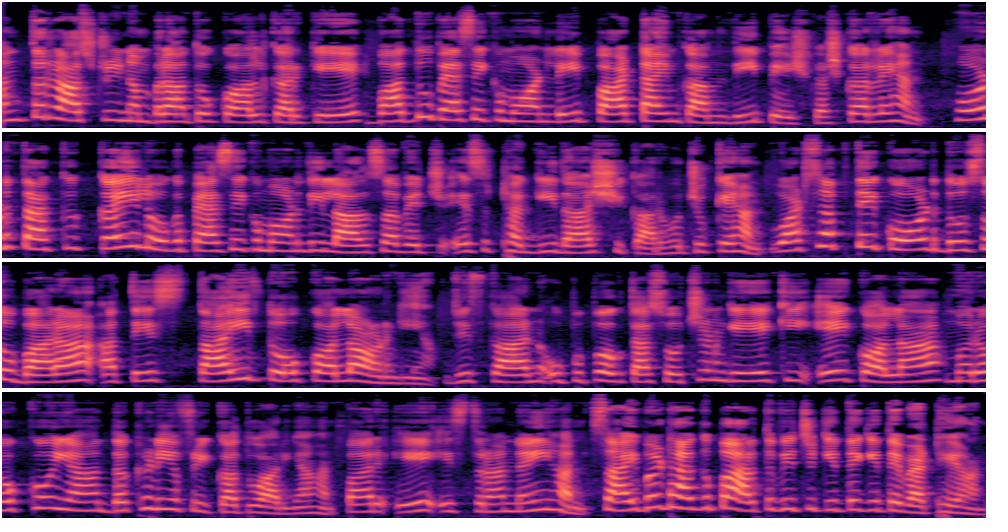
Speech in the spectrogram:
ਅੰਤਰਰਾਸ਼ਟਰੀ ਨੰਬਰਾਂ ਤੋਂ ਕਾਲ ਕਰਕੇ ਵਾਧੂ ਪੈਸੇ ਕਮਾਉਣ ਲਈ ਪਾਰਟ ਟਾਈਮ ਕੰਮ ਦੀ ਪੇਸ਼ਕਸ਼ ਕਰ ਰਹੇ ਹਨ। ਹੁਣ ਤੱਕ ਕਈ ਲੋਕ ਪੈਸੇ ਕਮਾਉਣ ਦੀ ਲਾਲਸਾ ਵਿੱਚ ਇਸ ਠੱਗੀ ਦਾ ਸ਼ਿਕਾਰ ਹੋ ਚੁੱਕੇ ਹਨ। WhatsApp ਤੇ ਕੋਡ 212 ਅਤੇ 27 ਤੋਂ ਕਾਲਾਂ ਆਉਣਗੀਆਂ। ਜਿਸ ਕਾਰਨ ਉਪਭੋਗਤਾ ਸੋਚਣਗੇ ਕਿ ਇਹ ਕਾਲਾਂ ਮੋਰੋਕੋ ਜਾਂ ਦੱਖਣੀ ਅਫਰੀਕਾ ਤੋਂ ਆ ਰਹੀਆਂ ਹਨ। ਪਰ ਇਹ ਇਸ ਤਰ੍ਹਾਂ ਨਹੀਂ ਹਨ। ਸਾਈਬਰ ਠੱਗ ਭਾਰਤ ਵਿੱਚ ਕਿਤੇ-ਕਿਤੇ ਬੈਠੇ ਹਨ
